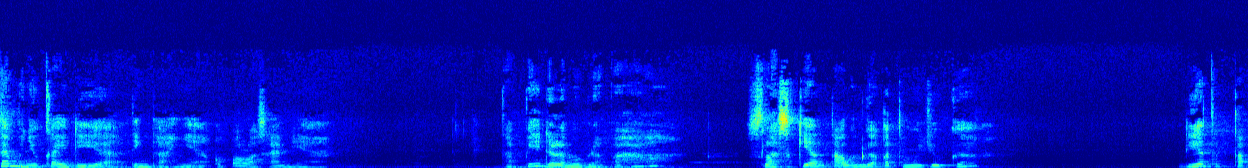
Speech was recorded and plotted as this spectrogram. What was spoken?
saya menyukai dia tingkahnya kepolosannya. Tapi dalam beberapa hal setelah sekian tahun gak ketemu juga dia tetap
